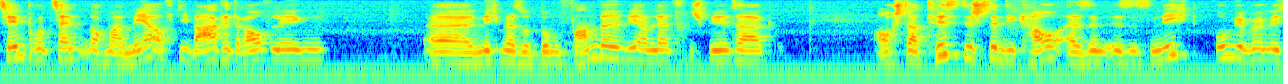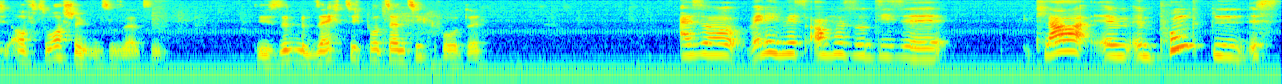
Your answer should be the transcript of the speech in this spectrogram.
10% nochmal mehr auf die Waage drauflegen. Äh, nicht mehr so dumm fummeln wie am letzten Spieltag. Auch statistisch sind die Cow äh, sind, ist es nicht ungewöhnlich, aufs Washington zu setzen. Die sind mit 60% Siegquote. Also, wenn ich mir jetzt auch mal so diese. Klar, im, im Punkten ist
